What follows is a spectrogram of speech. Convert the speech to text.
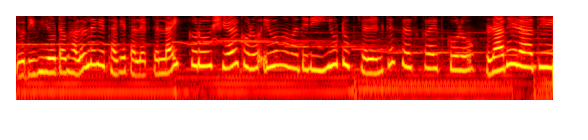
যদি ভিডিওটা ভালো লেগে থাকে তাহলে একটা লাইক করো, শেয়ার করো এবং আমাদের এই ইউটিউব চ্যানেলকে সাবস্ক্রাইব করো। রাধে রাধে।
